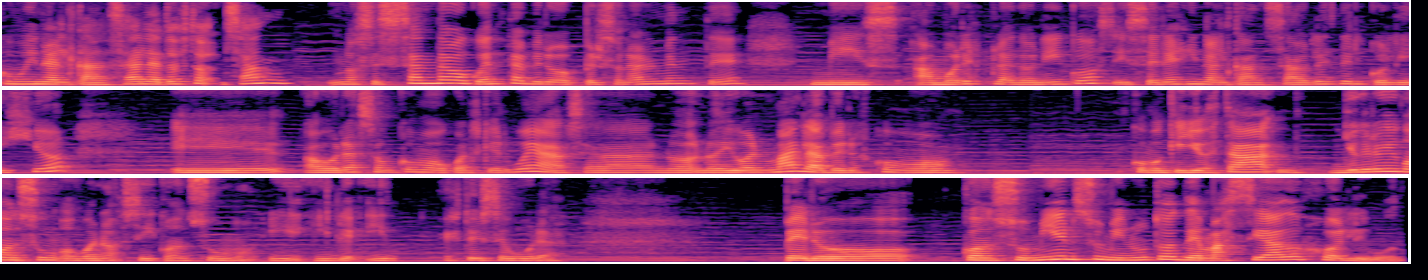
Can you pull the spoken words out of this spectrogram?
como inalcanzables? A Todo esto, ¿se han- no sé si se han dado cuenta, pero personalmente mis amores platónicos y seres inalcanzables del colegio eh, ahora son como cualquier wea. O sea, no, digo en mala, pero es como, como que yo estaba, yo creo que consumo, bueno, sí, consumo y estoy segura. Pero consumí en su minuto demasiado Hollywood.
